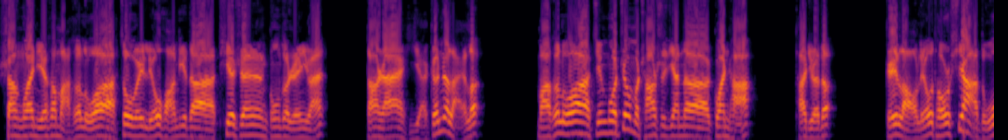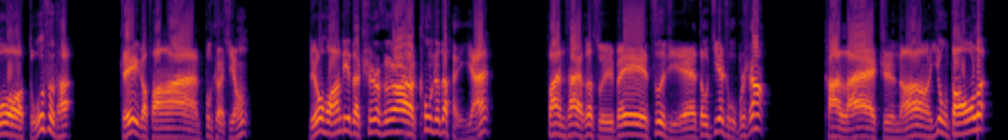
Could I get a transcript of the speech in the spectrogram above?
上官桀和马和罗作为刘皇帝的贴身工作人员，当然也跟着来了。马和罗经过这么长时间的观察，他觉得给老刘头下毒毒死他这个方案不可行。刘皇帝的吃喝控制得很严，饭菜和水杯自己都接触不上。看来只能用刀了。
